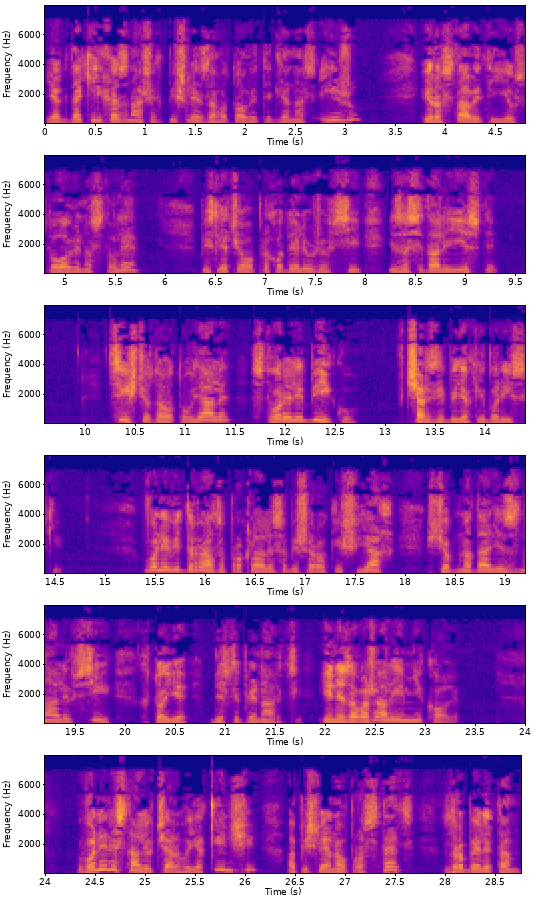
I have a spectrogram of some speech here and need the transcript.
як декілька з наших пішли заготовити для нас їжу і розставити її в столові на столе, після чого приходили вже всі і засідали їсти, ці, що заготовляли, створили бійку в черзі біля хліборізки. Вони відразу проклали собі широкий шлях, щоб надалі знали всі, хто є дисциплінарці, і не заважали їм ніколи. Вони не стали в чергу, як інші, а пішли навпростець, зробили там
